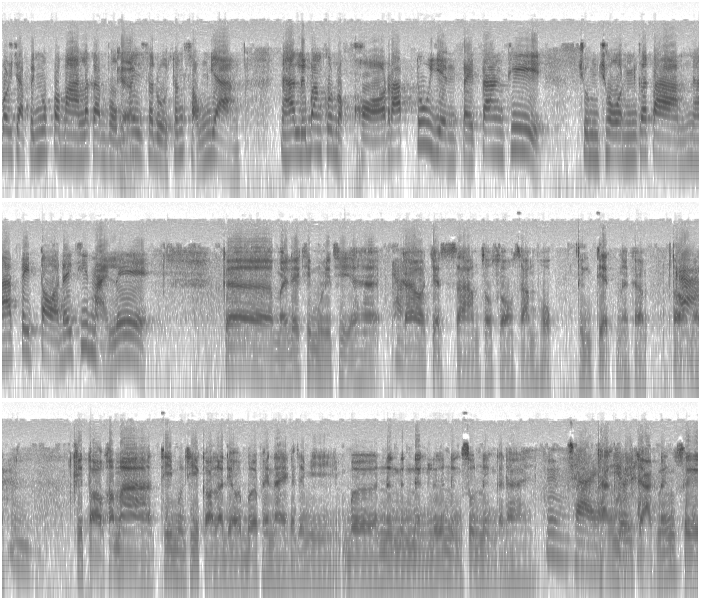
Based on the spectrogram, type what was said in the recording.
บริจาคเป็นงบประมาณแล้วกันผมครับไม่สะดวกทั้งสองอย่างนะฮะหรือบางคนบอกขอรับตู้เย็นไปตั้งที่ชุมชนก็ตามนะฮะติดต่อได้ที่หมายเลข ก็หมายเลขที่มูลนิธินะฮะค่ะ 9732236ถึง7นะครับต่อมาค่ะอืม คือต่อเข้ามาที่มูลที่ก่อนแล้วเดี๋ยวเบอร์ภายในก็จะมีเบอร์ 111 หรือ 101 ก็ได้ อืม ใช่ทั้งบริจาคหนังสือ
